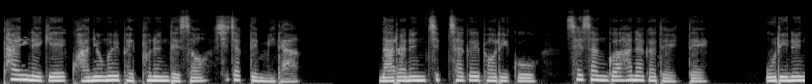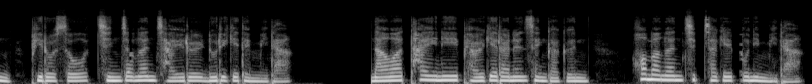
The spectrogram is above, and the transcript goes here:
타인에게 관용을 베푸는 데서 시작됩니다. 나라는 집착을 버리고 세상과 하나가 될 때 우리는 비로소 진정한 자유를 누리게 됩니다. 나와 타인이 별개라는 생각은 허망한 집착일 뿐입니다.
